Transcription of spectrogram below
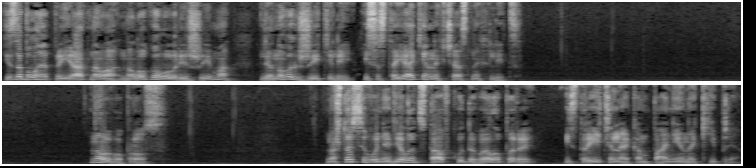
из-за благоприятного налогового режима для новых жителей и состоятельных частных лиц. Новый вопрос. На что сегодня делают ставку девелоперы и строительная компания на Кипре?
